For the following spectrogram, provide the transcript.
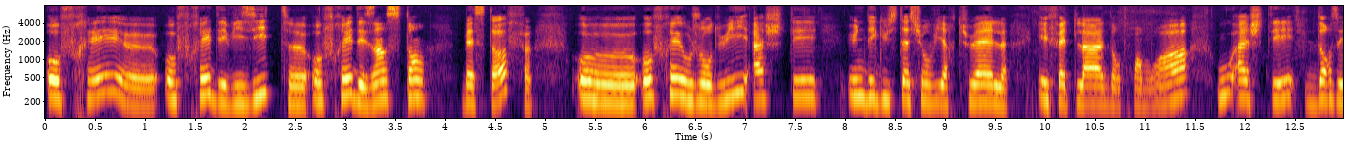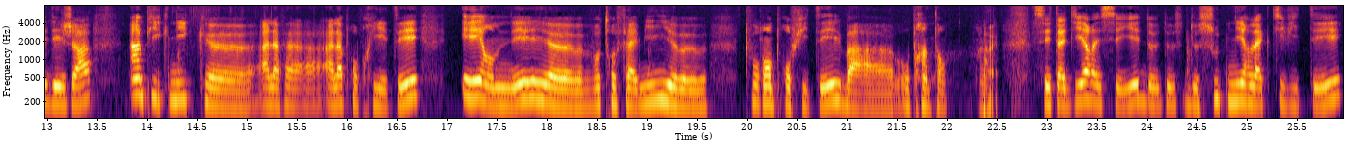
offrez, euh, offrez des visites, offrez des instants best-of, offrez aujourd'hui, achetez une dégustation virtuelle et faites-la dans trois mois, ou achetez d'ores et déjà un pique-nique à la, à la propriété et emmenez votre famille pour en profiter bah, au printemps. Voilà. Ouais. C'est-à-dire essayer de, de, de soutenir l'activité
